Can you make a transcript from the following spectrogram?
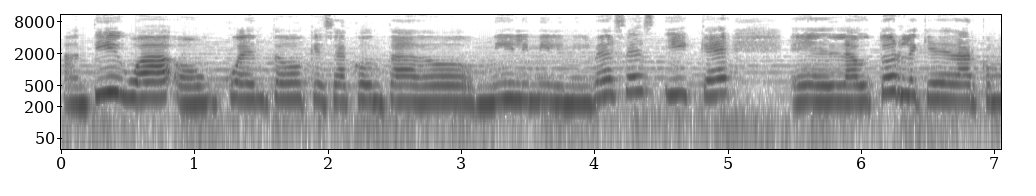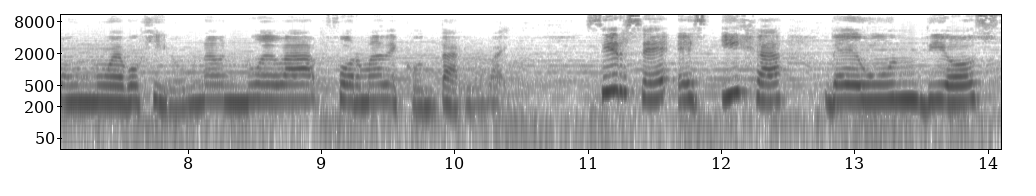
antigua o un cuento que se ha contado mil y mil y mil veces y que el autor le quiere dar como un nuevo giro, una nueva forma de contarlo. Circe es hija de un dios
